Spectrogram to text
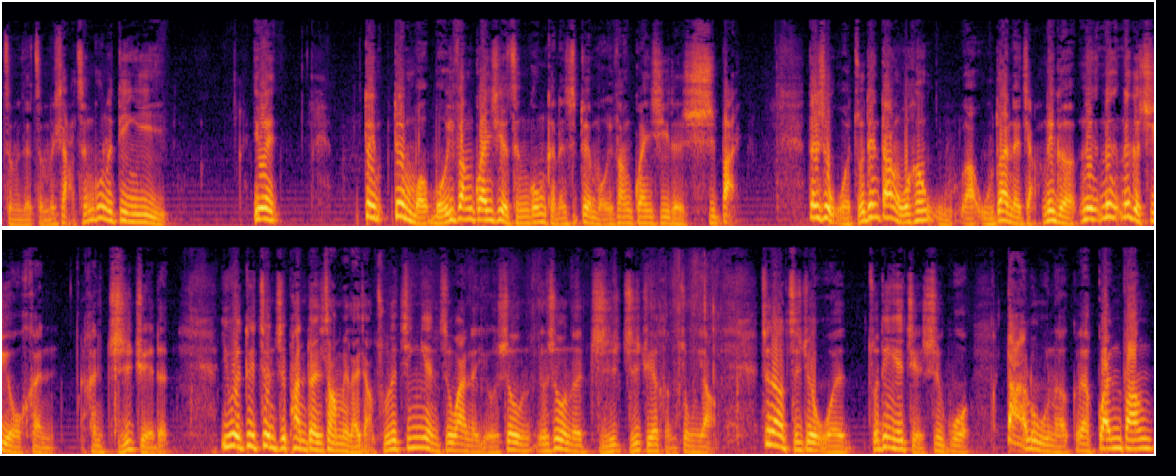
怎么的怎么下？成功的定义，因为对对某某一方关系的成功，可能是对某一方关系的失败。但是我昨天当然我很武啊武断的讲，那个那那那个是有很很直觉的。因为对政治判断上面来讲，除了经验之外呢，有时候有时候呢直直觉很重要。这样直觉，我昨天也解释过，大陆呢呃官方，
